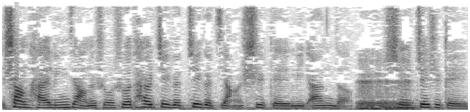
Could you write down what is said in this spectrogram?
上台领奖的时候说，他这个这个奖是给李安的，嗯嗯嗯。是这是给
